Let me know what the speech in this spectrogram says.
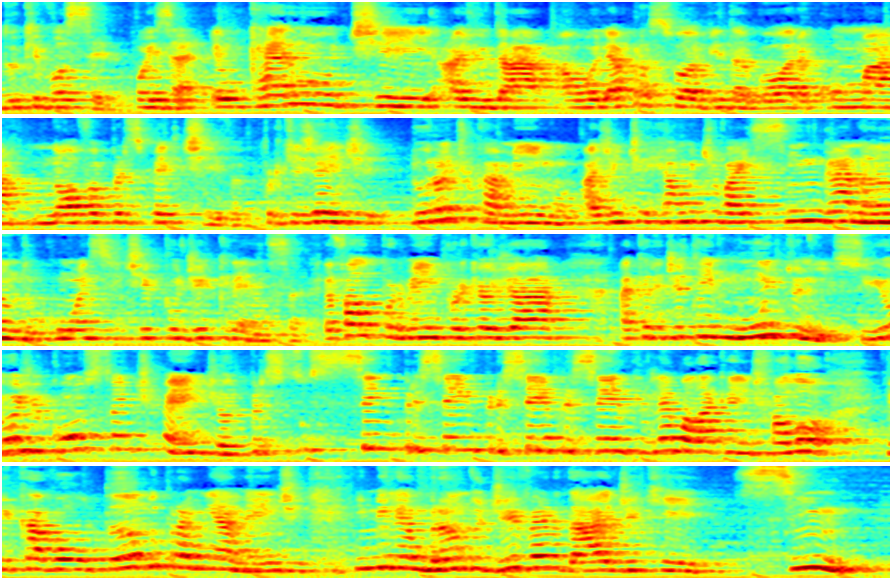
do que você. Pois é, eu quero te ajudar a olhar para sua vida agora com uma nova perspectiva. Porque, gente, durante o caminho, a gente realmente vai se enganando com esse tipo de crença. Eu falo por mim porque eu já acreditei muito nisso. E hoje, constantemente, eu preciso sempre, sempre, sempre, sempre. Lembra lá que a gente falou? Ficar voltando para minha mente e me lembrando de verdade que sim,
